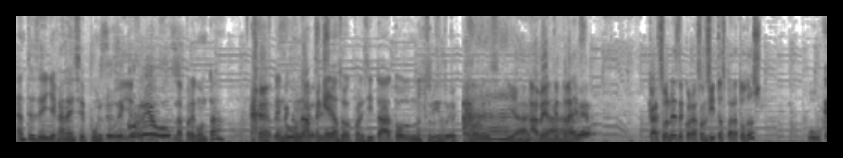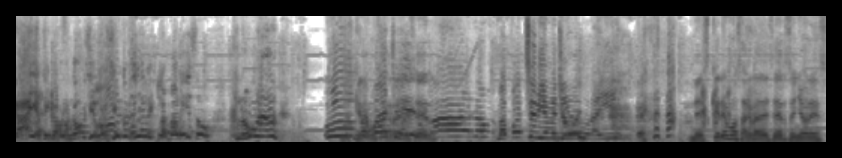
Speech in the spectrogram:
antes de llegar a ese punto desde y hacerles correos. la pregunta, Desde tengo una correos, pequeña sí. sorpresita a todos nuestros Sí, espectadores Ah, y a ver, ¿qué traes? ver, ¿Calzones de corazoncitos para todos? cállate, cabrón. No, 100% voy a reclamar eso. No, ma. Les queremos agradecer. ¡Ah, no! Mapache, bienvenido Chuy. por ahí. Les queremos agradecer, señores.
